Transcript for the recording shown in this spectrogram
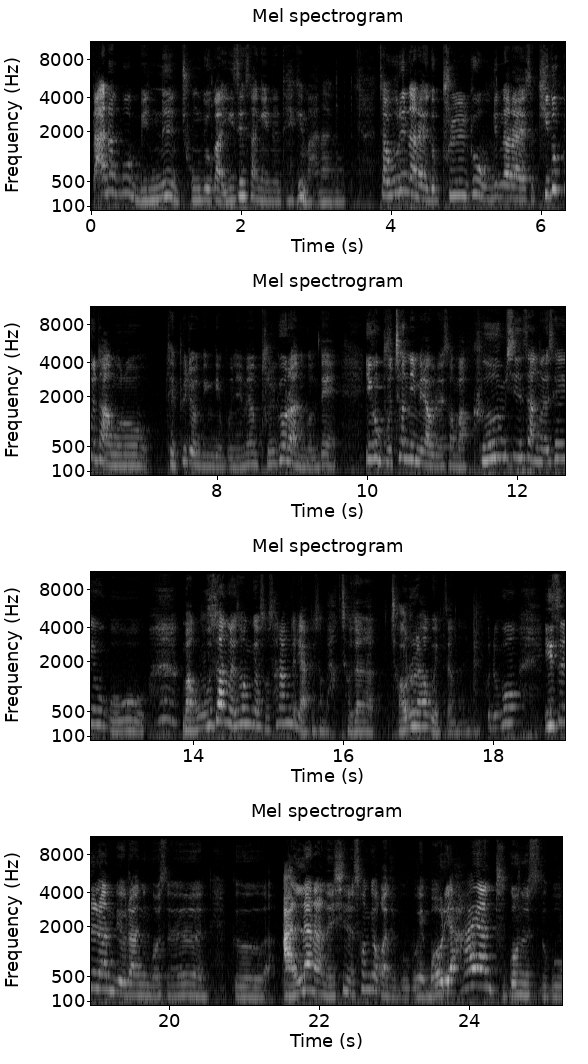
따르고 믿는 종교가 이 세상에는 되게 많아요. 자, 우리나라에도 불교, 우리나라에서 기독교 다음으로 대표적인 게 뭐냐면 불교라는 건데 이거 부처님이라고 그래서 막 금신상을 세우고 막 우상을 섬겨서 사람들이 앞에서 막 저자, 절을 하고 있잖아요. 그리고 이슬람교라는 것은 그 알라라는 신을 섬겨가지고 왜 머리에 하얀 두건을 쓰고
